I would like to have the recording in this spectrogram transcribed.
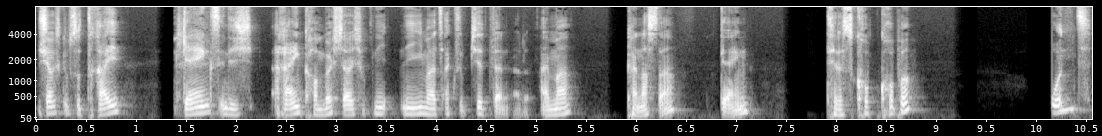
Ich glaube, es gibt so drei Gangs, in die ich reinkommen möchte, aber ich nie, niemals akzeptiert werden werde. Einmal Kanaster, Gang, Teleskopgruppe und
